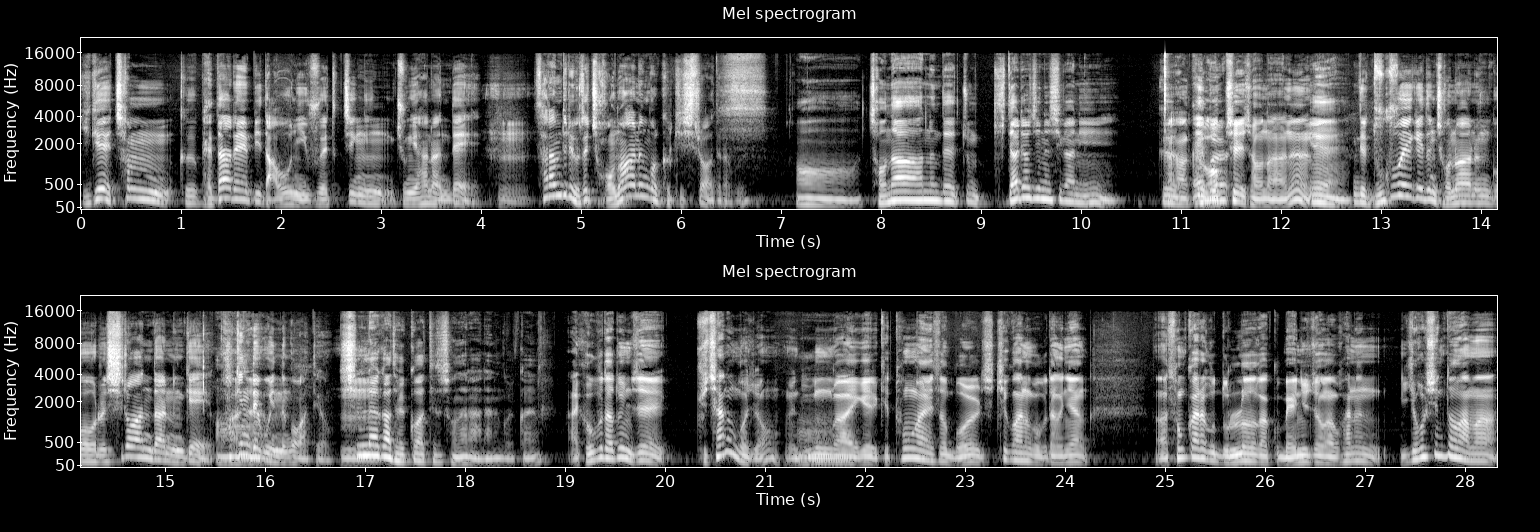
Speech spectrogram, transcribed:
이게 참 그 배달 앱이 나온 이후의 특징 중에 하나인데 음. 사람들이 요새 전화하는 걸 그렇게 싫어하더라고요. 어, 전화하는데 좀 기다려지는 시간이 그 아, 그 앱을 업체에 전화는 예. 근데 누구에게든 전화하는 거를 싫어한다는 게 아, 확인되고 있는 것 같아요. 신뢰가 될 것 같아서 전화를 안 하는 걸까요? 아니 그거보다도 이제 귀찮은 거죠. 누군가에게 이렇게 통화해서 뭘 시키고 하는 것보다 그냥 어, 손가락으로 눌러 갖고 메뉴 정하고 하는 이게 훨씬 더 아마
